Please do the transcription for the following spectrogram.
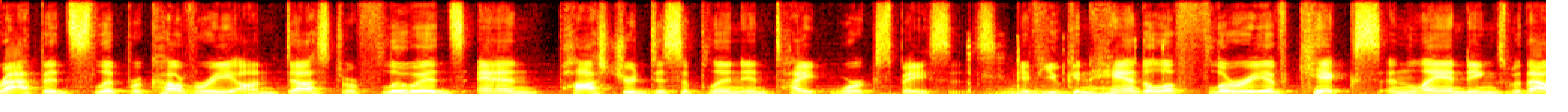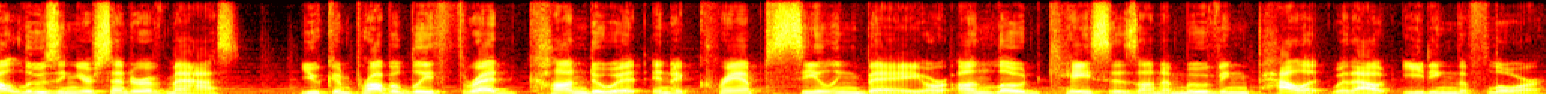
rapid slip recovery on dust or fluids, and posture discipline in tight workspaces. If you can handle a flurry of kicks and landings without losing your center of mass, you can probably thread conduit in a cramped ceiling bay or unload cases on a moving pallet without eating the floor.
